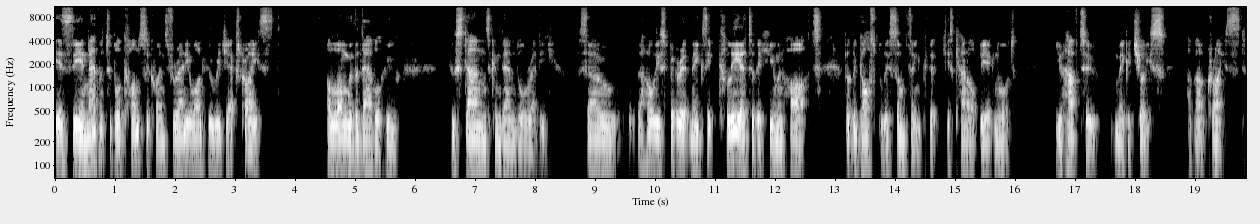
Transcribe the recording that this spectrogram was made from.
is the inevitable consequence for anyone who rejects Christ, along with the devil who, who stands condemned already. So the Holy Spirit makes it clear to the human heart that the gospel is something that just cannot be ignored. You have to make a choice about Christ.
